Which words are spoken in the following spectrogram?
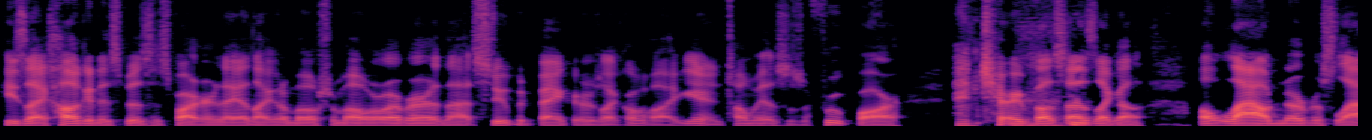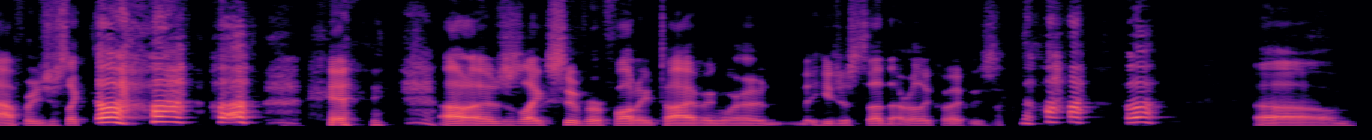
he's like hugging his business partner. They had like an emotional moment or whatever, and that stupid banker is like, "Oh, like, you didn't tell me this was a fruit bar." And Jerry Buss has like a a loud, nervous laugh where he's just like, ah, ha, ha. I don't know, it was just like super funny timing where he just said that really quick. He's like, ha, ha, ha. Um,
